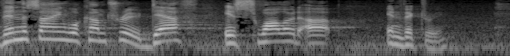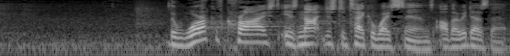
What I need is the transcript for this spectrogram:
then the saying will come true death is swallowed up in victory. The work of Christ is not just to take away sins, although He does that.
